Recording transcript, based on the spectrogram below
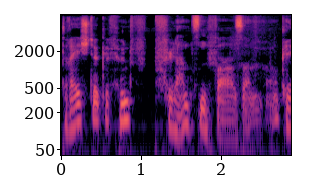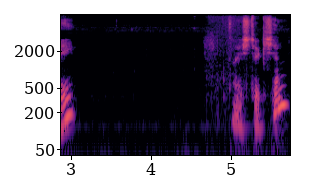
Drei Stöcke, fünf Pflanzenfasern. Okay. Drei Stöckchen.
